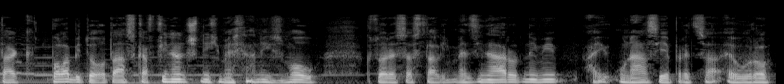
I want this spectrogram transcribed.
tak bola by to otázka finančných mechanizmov, ktoré sa stali medzinárodnými. Aj u nás je predsa euro.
